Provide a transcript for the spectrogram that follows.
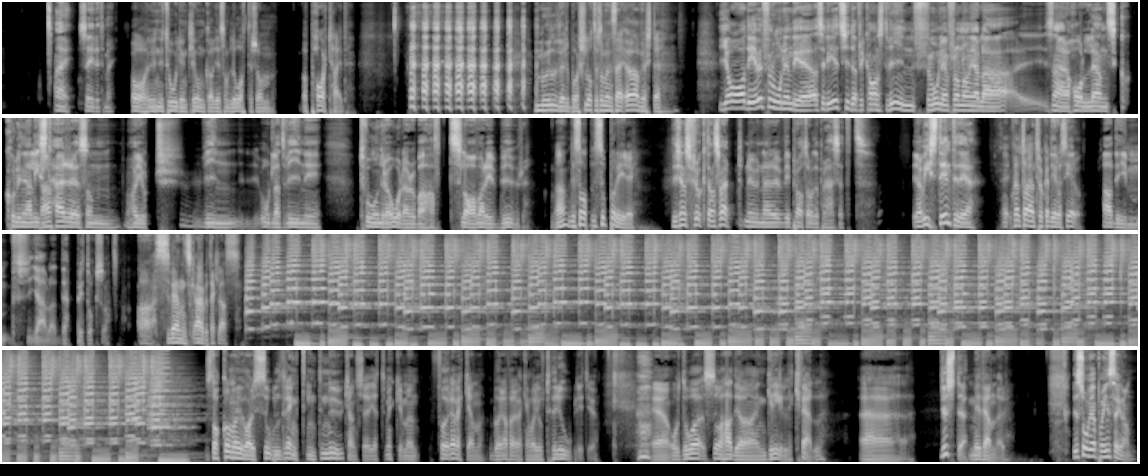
Nej, säg det till mig. Åh, nu, nu tog du en klunk av det som låter som apartheid. Mulderbosch, låter som en så här överste. Ja, det är väl förmodligen det. Alltså det är ett sydafrikanskt vin, förmodligen från någon jävla eh, sån här holländsk kolonialistherre som har gjort vin, odlat vin i 200 år där och bara haft slavar i bur. Ja, det sop, sopar i dig. Det känns fruktansvärt nu när vi pratar om det på det här sättet. Jag visste inte det. Eh, Själv tar jag en Trocadero Zero. Ja, det är jävla deppigt också. Ah, svensk arbetarklass. Stockholm har ju varit soldränkt, inte nu kanske jättemycket, men förra veckan, början av förra veckan var det otroligt ju. Eh, och då så hade jag en grillkväll eh, Just det, med vänner. det såg jag på Instagram.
